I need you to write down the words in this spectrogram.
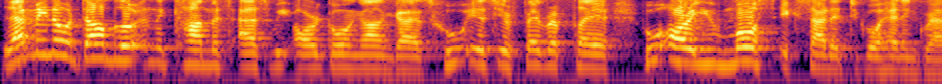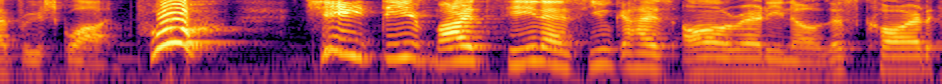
Let me know down below in the comments as we are going on, guys. Who is your favorite player? Who are you most excited to go ahead and grab for your squad? Whew! JD Martinez. You guys already know this card.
